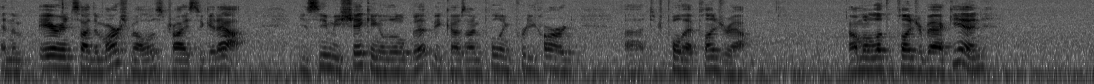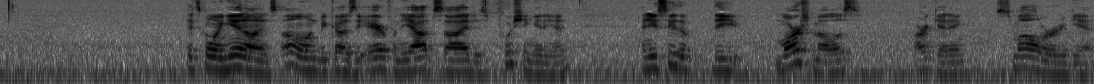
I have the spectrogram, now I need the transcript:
and the air inside the marshmallows tries to get out. You see me shaking a little bit because I'm pulling pretty hard uh, to pull that plunger out. Now I'm going to let the plunger back in. It's going in on its own because the air from the outside is pushing it in. And you see the, the marshmallows are getting smaller again.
